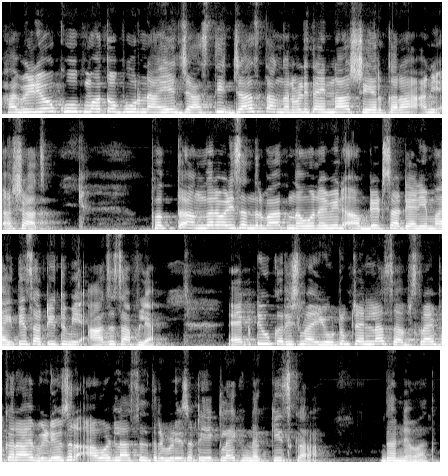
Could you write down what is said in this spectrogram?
हा व्हिडिओ खूप महत्त्वपूर्ण आहे. जास्तीत जास्त अंगणवाडी ताईंना शेअर करा आणि अशाच. फक्त अंगणवाडी संदर्भात नवनवीन अपडेटसाठी आणि माहितीसाठी तुम्ही आजच आपल्या ॲक्टिव्ह करिश्मा यूट्यूब चॅनलला सबस्क्राईब करा. व्हिडिओ जर आवडला असेल तर व्हिडिओसाठी एक लाईक नक्कीच करा. धन्यवाद.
